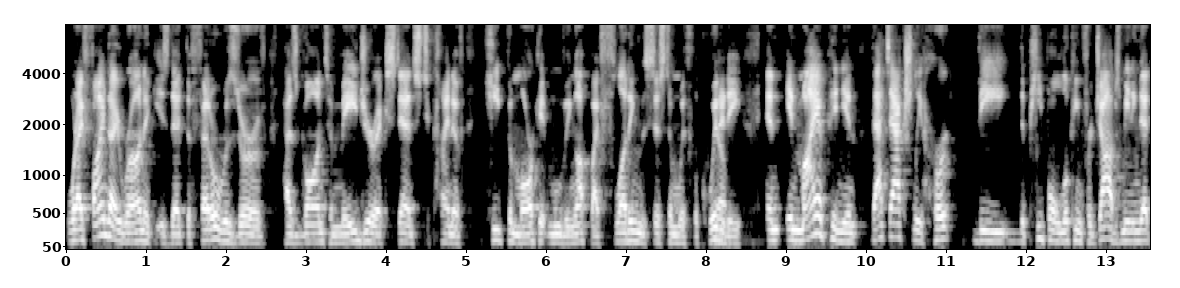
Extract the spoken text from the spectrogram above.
What I find ironic is that the Federal Reserve has gone to major extents to kind of keep the market moving up by flooding the system with liquidity. Yeah. And in my opinion, that's actually hurt the the people looking for jobs meaning that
